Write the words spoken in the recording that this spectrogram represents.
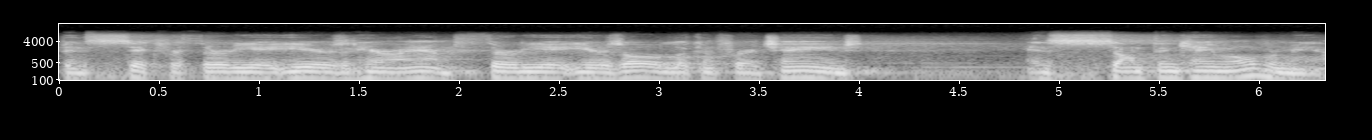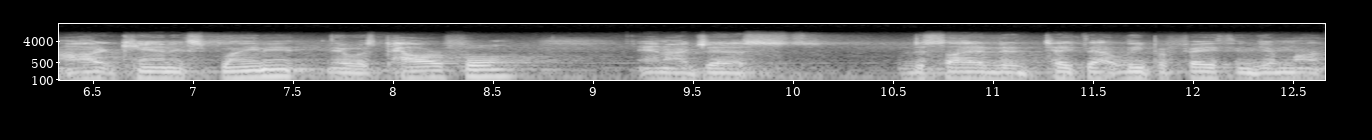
been sick for 38 years, and here I am, 38 years old, looking for a change. And something came over me. I can't explain it. It was powerful, and I just decided to take that leap of faith and give my,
